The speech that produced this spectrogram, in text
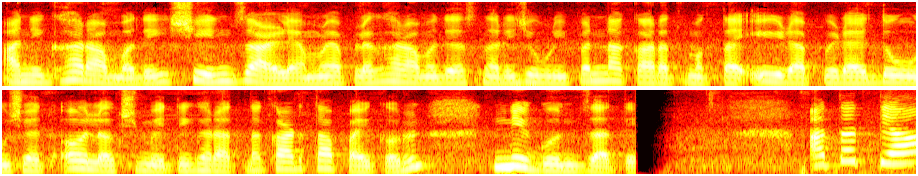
आणि घरामध्ये शेण जाळल्यामुळे आपल्या घरामध्ये असणारी जेवढी पण नकारात्मकता इडापिडा दोष आहेत अलक्ष्मी ती घरातनं काढतापाय करून निघून जाते. आता त्या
